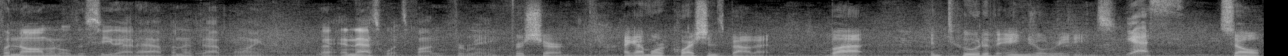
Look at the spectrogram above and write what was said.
phenomenal to see that happen at that Uh, and that's what's fun for me. for sure i got more questions about it but intuitive angel readings Yes. So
